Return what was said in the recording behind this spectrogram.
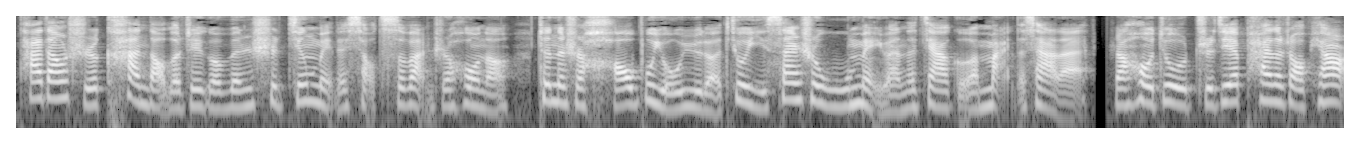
他当时看到了这个纹饰精美的小瓷碗之后呢，真的是毫不犹豫的就以三十五美元的价格买了下来，然后就直接拍了照片，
